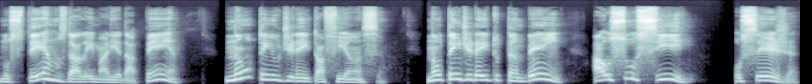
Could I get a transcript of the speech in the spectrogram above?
nos termos da Lei Maria da Penha não tem o direito à fiança. Não tem direito também ao sursi, ou seja,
